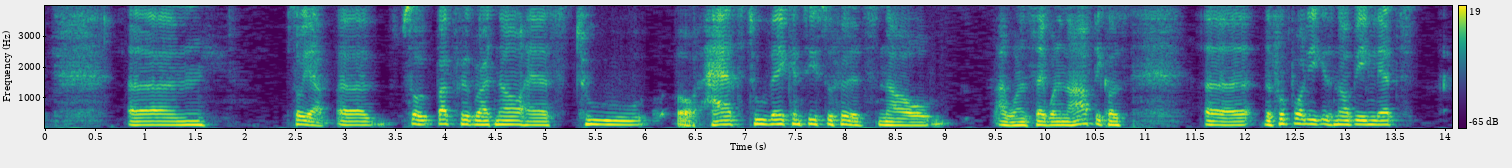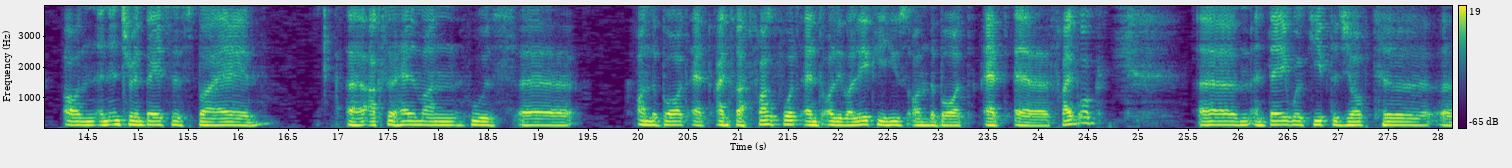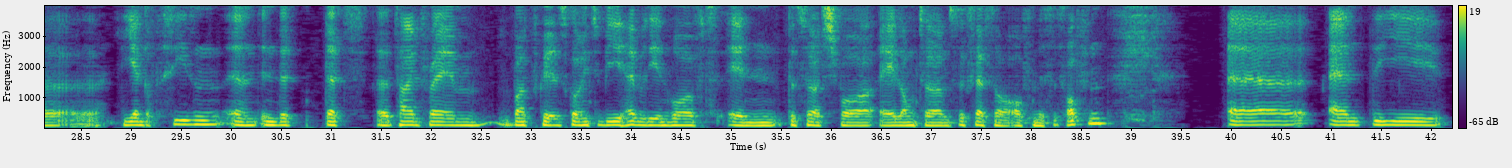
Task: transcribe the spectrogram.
Um, so yeah, uh, so Watzke right now has two or had two vacancies to fill. It's now I want to say one and a half because uh, the football league is now being led on an interim basis by uh, Axel Hellmann, who is uh, on the board at Eintracht Frankfurt, and Oliver Leki, who's on the board at uh, Freiburg. Um, and they will keep the job till uh, the end of the season. And in the, that uh, time frame, Watzke is going to be heavily involved in the search for a long-term successor of Mrs. Hopfen. Uh, and the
